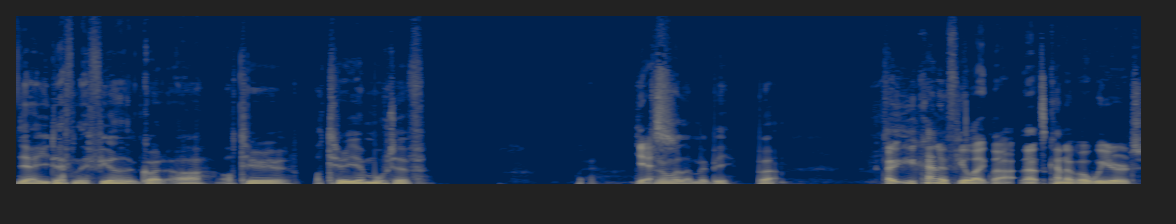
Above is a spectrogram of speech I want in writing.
yeah, you definitely feel they've got a ulterior ulterior motive. Yes. I don't know what that might be, but Uh, you kind of feel like that. That's kind of a weird,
